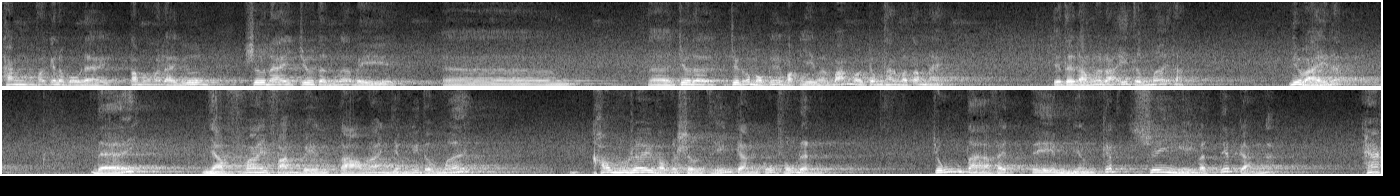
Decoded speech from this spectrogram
thân phải cái là bồ đề tâm không phải đài gương. Xưa nay chưa từng nó bị uh, uh, chưa chưa có một cái vật gì mà bám vào trong thân và tâm này. Thì tự động nó ra ý tưởng mới thôi. Như vậy đó để nhập vai phản biện tạo ra những ý tưởng mới không rơi vào cái sự thiển cận của phủ định chúng ta phải tìm những cách suy nghĩ và tiếp cận đó, khác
